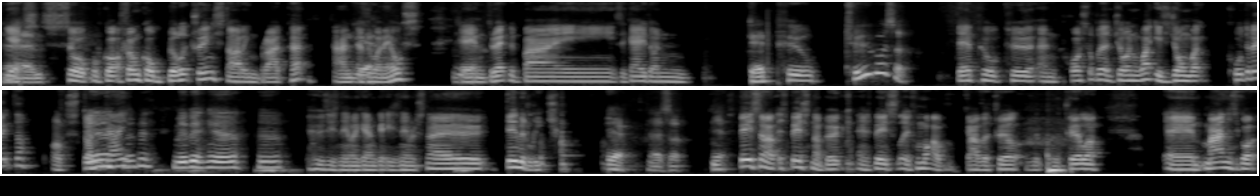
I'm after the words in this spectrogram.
Yes. Um, so we've got a film called Bullet Train starring Brad Pitt and Yeah. everyone else. Um, directed by the guy done Deadpool two was it? Deadpool 2 and possibly a John Wick. He's John Wick co-director or stunt yeah, guy. maybe, maybe, yeah, yeah, Who's his name again? I'm getting his name just now. David Leitch. yeah. That's it. Yeah, It's based on a, it's based on a book, and it's basically from what I've gathered the trailer. The trailer, um, man's got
